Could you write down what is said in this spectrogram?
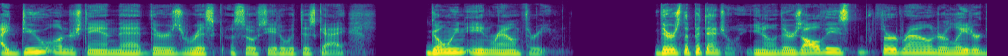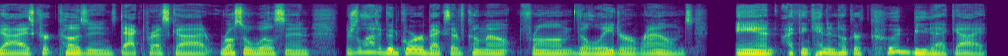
I do understand that there's risk associated with this guy going in round three. There's the potential. You know, there's all these third round or later guys Kirk Cousins, Dak Prescott, Russell Wilson. There's a lot of good quarterbacks that have come out from the later rounds. And I think Hendon Hooker could be that guy,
